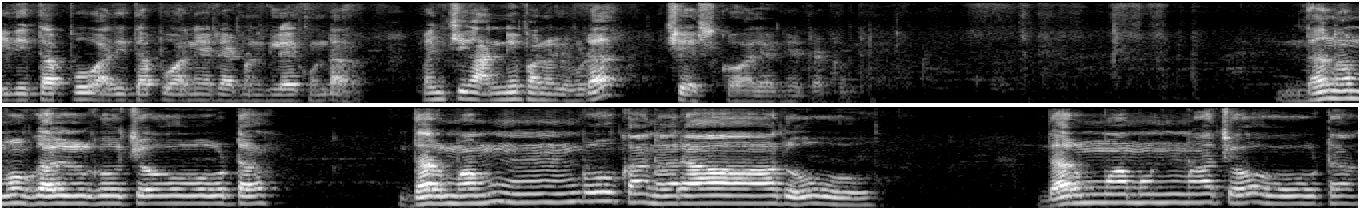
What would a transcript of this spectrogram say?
ఇది తప్పు అది తప్పు అనేటటువంటి లేకుండా మంచిగా అన్ని పనులు కూడా చేసుకోవాలి అనేటటువంటి. ధనము గల్గు చోట ధర్మంబు కనరాదు. ధర్మమున్న చోట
